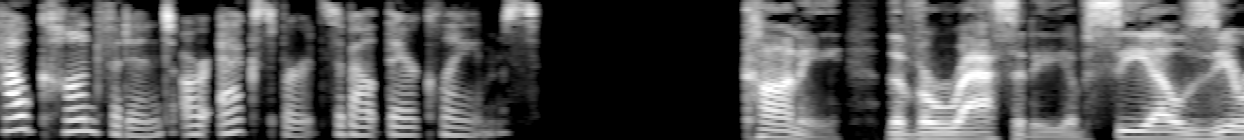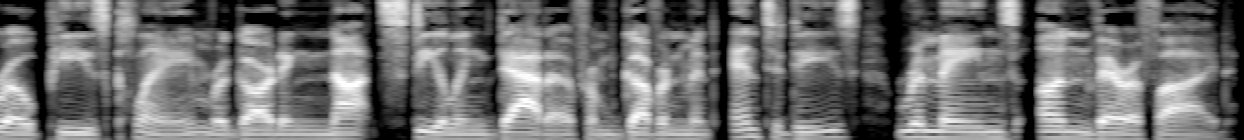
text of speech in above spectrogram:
how confident are experts about their claims? Connie, the veracity of CL0P's claim regarding not stealing data from government entities remains unverified.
